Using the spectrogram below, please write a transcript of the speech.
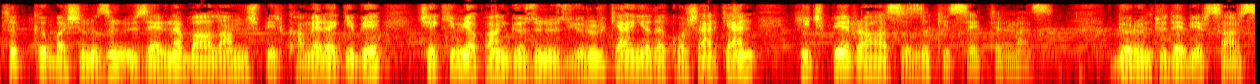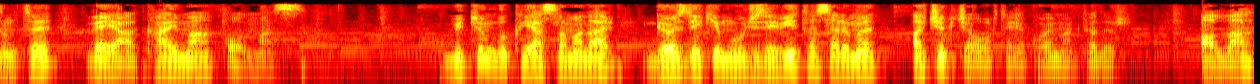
tıpkı başınızın üzerine bağlanmış bir kamera gibi çekim yapan gözünüz yürürken ya da koşarken hiçbir rahatsızlık hissettirmez. Görüntüde bir sarsıntı veya kayma olmaz. Bütün bu kıyaslamalar gözdeki mucizevi tasarımı açıkça ortaya koymaktadır. Allah,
